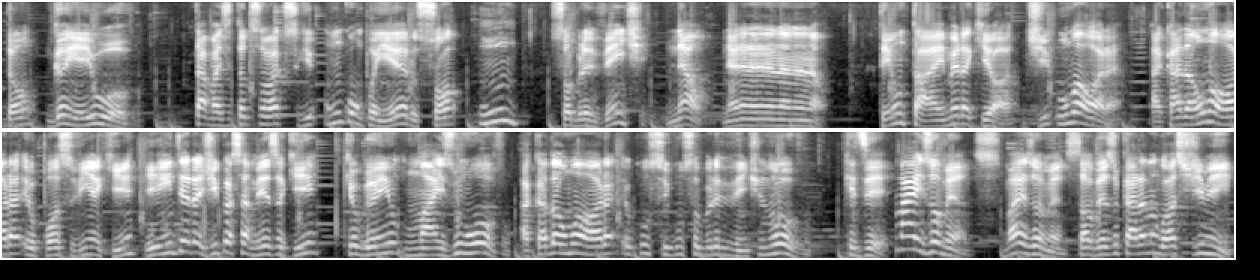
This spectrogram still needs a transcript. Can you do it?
Então, ganhei o ovo. Tá, mas então tu só vai conseguir um companheiro, só um sobrevivente? Não, não, não, não, não, não, não. Tem um timer aqui, ó, de uma hora. A cada uma hora eu posso vir aqui e interagir com essa mesa aqui, que eu ganho mais um ovo. A cada uma hora eu consigo um sobrevivente novo. Quer dizer, mais ou menos, mais ou menos. Talvez o cara não goste de mim.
